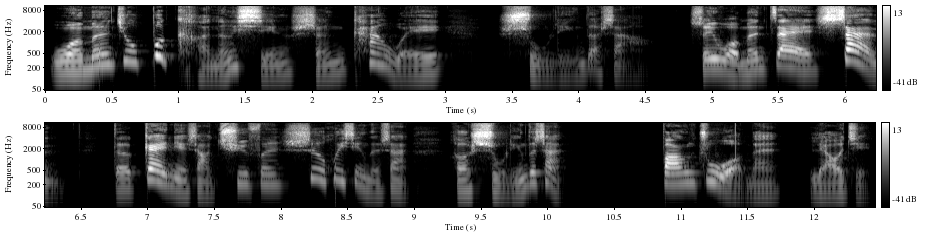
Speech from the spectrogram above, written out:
我们就不可能行神看为属灵的善啊。所以我们在善的概念上区分社会性的善和属灵的善，帮助我们了解，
